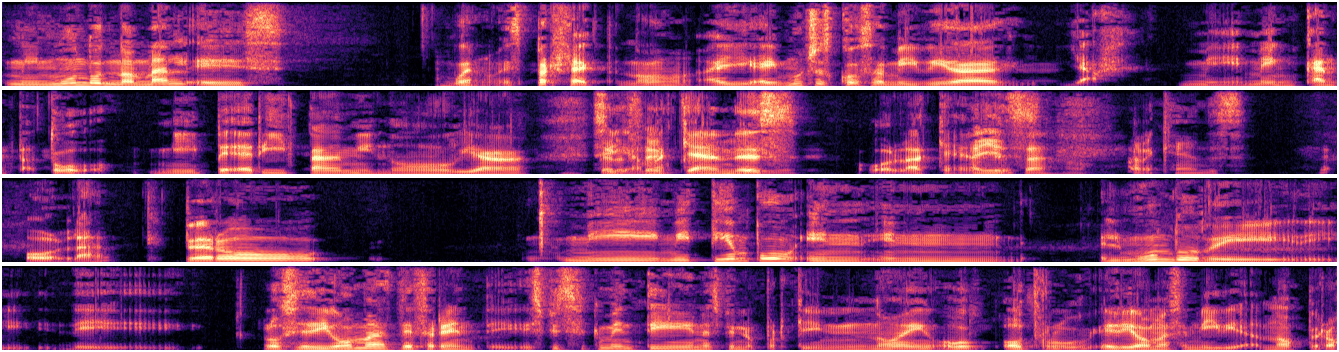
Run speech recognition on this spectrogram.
mi mundo normal es, bueno, es perfecto, ¿no? Hay, hay muchas cosas en mi vida, ya, me, me encanta todo. Mi perita, mi novia, perfecto, se llama Candace. Hola, Candace. Ahí está. Hola, Candace. Hola. Pero mi, mi tiempo en, en, el mundo de, de, de, los idiomas diferente, específicamente en español, porque no hay otros idiomas en mi vida, ¿no? Pero,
